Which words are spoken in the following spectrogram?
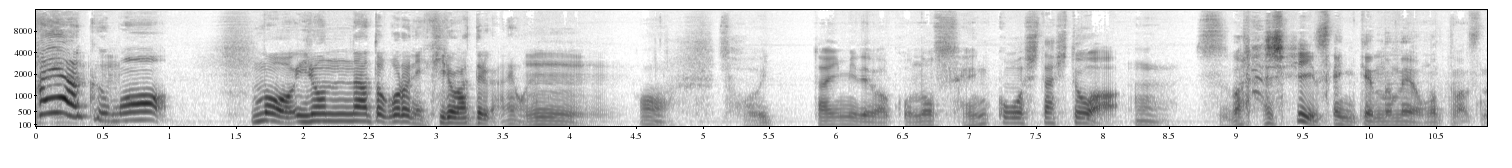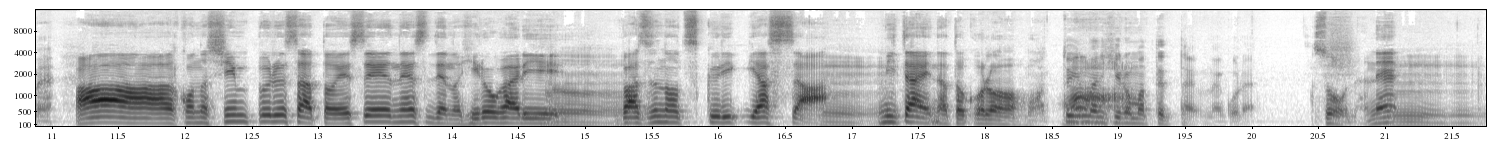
早くも、もういろんなところに広がってるからねこれ。うん、うんそういった意味ではこの先行した人はうん。素晴らしい先見の目を持ってますね。ああこのシンプルさと SNS での広がり、うん。バズの作りやすさ、うんみたいなところ。あっという間に広ままってったよねこれ。そうだね。うん、うん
